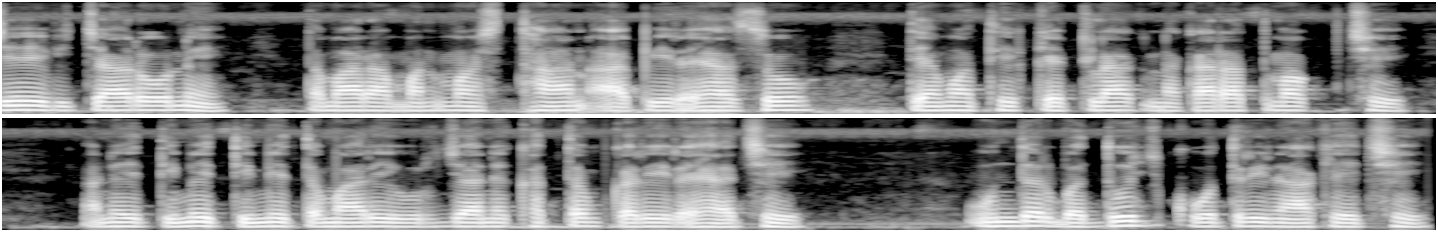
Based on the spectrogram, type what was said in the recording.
જે વિચારોને તમારા મનમાં સ્થાન આપી રહ્યા છો તેમાંથી કેટલાક નકારાત્મક છે અને ધીમે ધીમે તમારી ઉર્જાને ખતમ કરી રહ્યા છે. ઉંદર બધું જ કોતરી નાખે છે.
